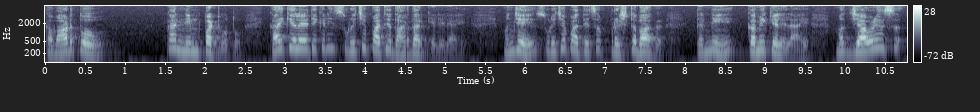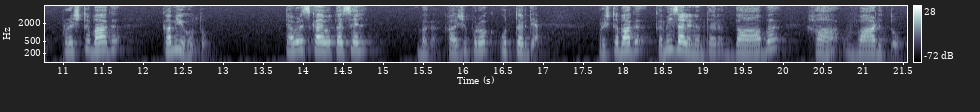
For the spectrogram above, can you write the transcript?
का वाढतो का निमपट होतो. काय केलं या ठिकाणी? सुरीची पाते धारदार केलेले आहे. म्हणजे सुरीच्या पातेचं पृष्ठभाग त्यांनी कमी केलेला आहे. मग ज्यावेळेस पृष्ठभाग कमी होतो त्यावेळेस काय होत असेल? बघा काळजीपूर्वक उत्तर द्या. पृष्ठभाग कमी झाल्यानंतर दाब हा वाढतो.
